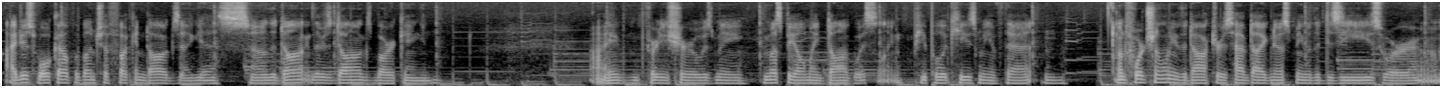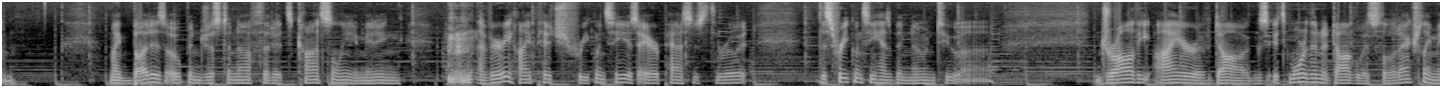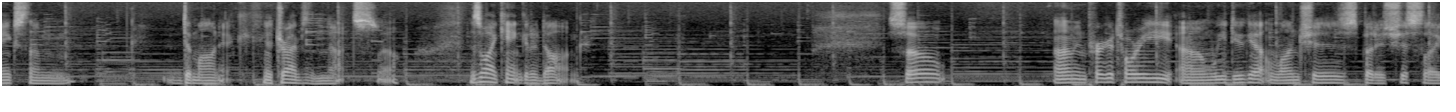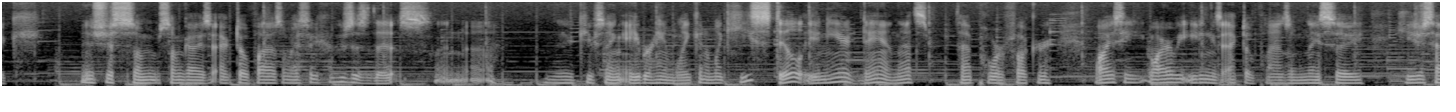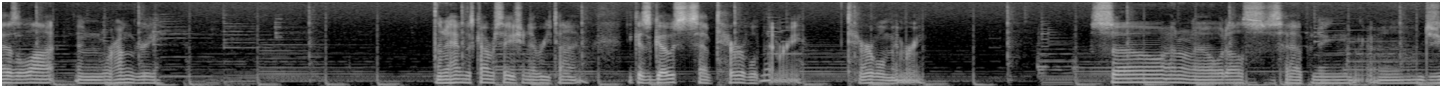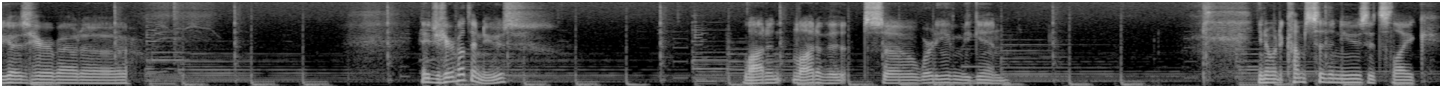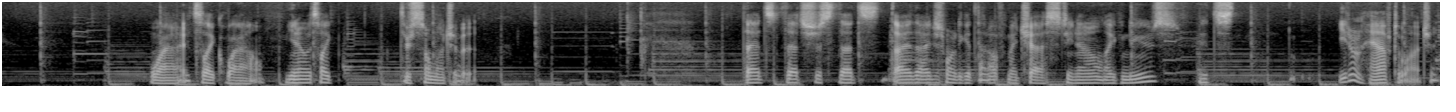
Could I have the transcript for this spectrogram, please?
I just woke up a bunch of fucking dogs, I guess. So the dog, there's dogs barking, and I'm pretty sure it was me. It must be all my dog whistling. People accuse me of that, and unfortunately, the doctors have diagnosed me with a disease where um, my butt is open just enough that it's constantly emitting a very high pitched frequency as air passes through it. This frequency has been known to uh, draw the ire of dogs. It's more than a dog whistle, it actually makes them demonic. It drives them nuts. So, this is why I can't get a dog. So, um, in Purgatory, um, we do get lunches, but it's just like it's just some some guy's ectoplasm. I say, whose is this? And uh, they keep saying Abraham Lincoln. I'm like, he's still in here. Damn, that's that poor fucker. Why is he? Why are we eating his ectoplasm? And they say he just has a lot, and we're hungry. And I have this conversation every time because ghosts have terrible memory, terrible memory. So I don't know what else is happening. Uh, did you guys hear about? Uh... Hey, did you hear about the news? Lot of lot of it. So where to even begin? You know, when it comes to the news, it's like, wow. It's like wow. You know, it's like there's so much of it. That's that's just that's I I just wanted to get that off my chest. You know, like news. It's you don't have to watch it.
